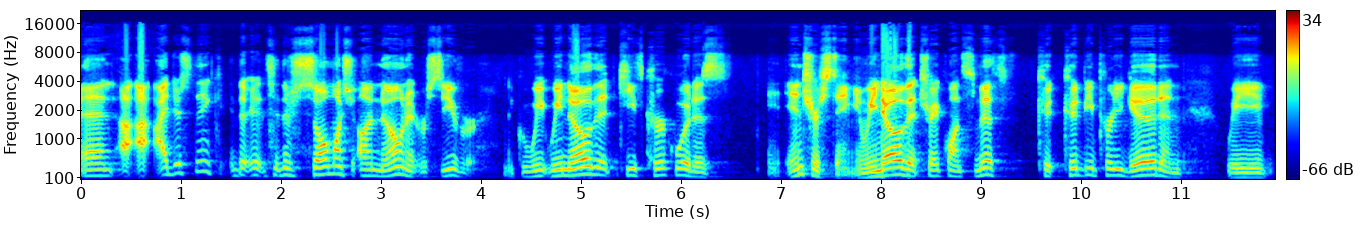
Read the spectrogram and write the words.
and I, I just think there's so much unknown at receiver. Like we, we know that Keith Kirkwood is interesting, and we know that Tre'Quan Smith could could be pretty good, and we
